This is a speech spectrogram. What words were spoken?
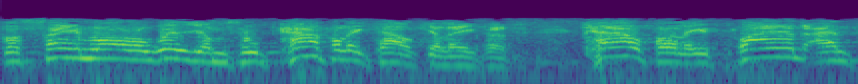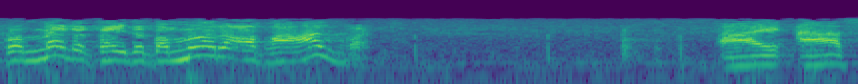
The same Laura Williams who carefully calculated, carefully planned and premeditated the murder of her husband. I ask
